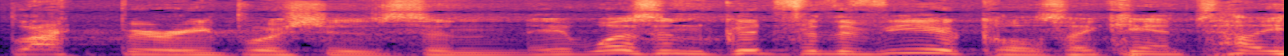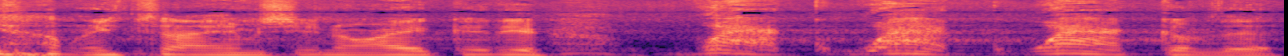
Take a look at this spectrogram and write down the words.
blackberry bushes, and it wasn't good for the vehicles. I can't tell you how many times, you know, I could hear whack, whack, whack of the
